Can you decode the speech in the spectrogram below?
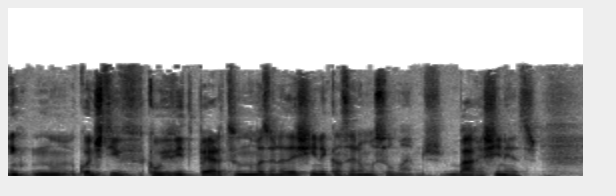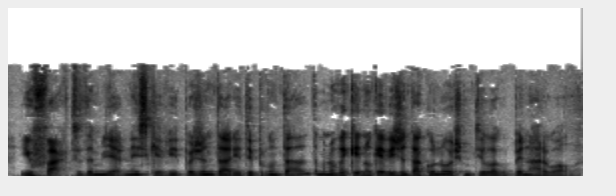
em, quando estive convivido perto numa zona da China que eles eram muçulmanos, barra chineses, e o facto da mulher nem sequer vir para jantar e eu ter perguntado, também não, vem, não quer vir jantar connosco, meti logo o pé na argola.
